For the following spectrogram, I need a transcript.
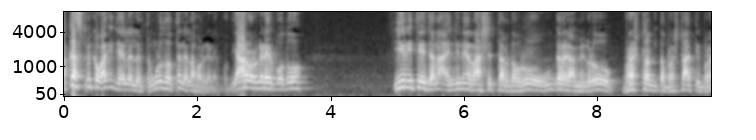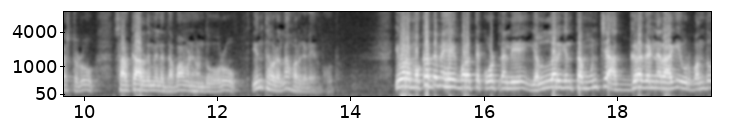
ಆಕಸ್ಮಿಕವಾಗಿ ಜೈಲಲ್ಲಿ ಇರ್ತಾರೆ ಉಳಿದ ಹೊತ್ತಲ್ಲಿ ಎಲ್ಲ ಹೊರಗಡೆ ಇರ್ಬೋದು. ಯಾರು ಹೊರಗಡೆ ಇರ್ಬೋದು? ಈ ರೀತಿಯ ಜನ ಇಂಜಿನಿಯರ್ ರಾಶಿದ್ ಥರದವರು, ಉಗ್ರಗಾಮಿಗಳು ಭ್ರಷ್ಟಂತ ಭ್ರಷ್ಟಾತಿ ಭ್ರಷ್ಟರು, ಸರ್ಕಾರದ ಮೇಲೆ ದಬಾವಣೆ ಹೊಂದುವವರು, ಇಂಥವರೆಲ್ಲ ಹೊರಗಡೆ ಇರಬಹುದು ಇವರ ಮೊಕದ್ದಮೆ ಹೇಗೆ ಬರುತ್ತೆ ಕೋರ್ಟ್ನಲ್ಲಿ? ಎಲ್ಲರಿಗಿಂತ ಮುಂಚೆ ಅಗ್ರಗಣ್ಯರಾಗಿ ಇವ್ರು ಬಂದು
